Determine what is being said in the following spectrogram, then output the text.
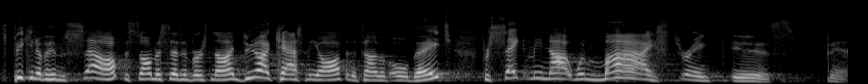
speaking of himself, the psalmist says in verse 9, Do not cast me off in the time of old age, forsake me not when my strength is spent.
